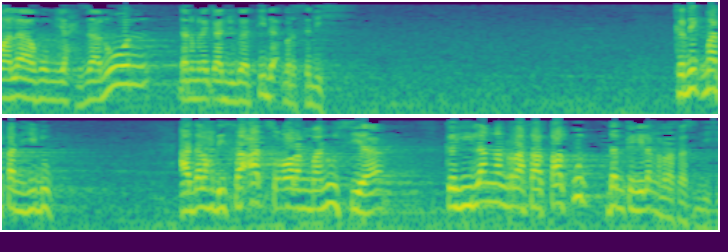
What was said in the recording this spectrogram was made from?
walahum yahzanun dan mereka juga tidak bersedih. Kenikmatan hidup adalah di saat seorang manusia kehilangan rasa takut dan kehilangan rasa sedih.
